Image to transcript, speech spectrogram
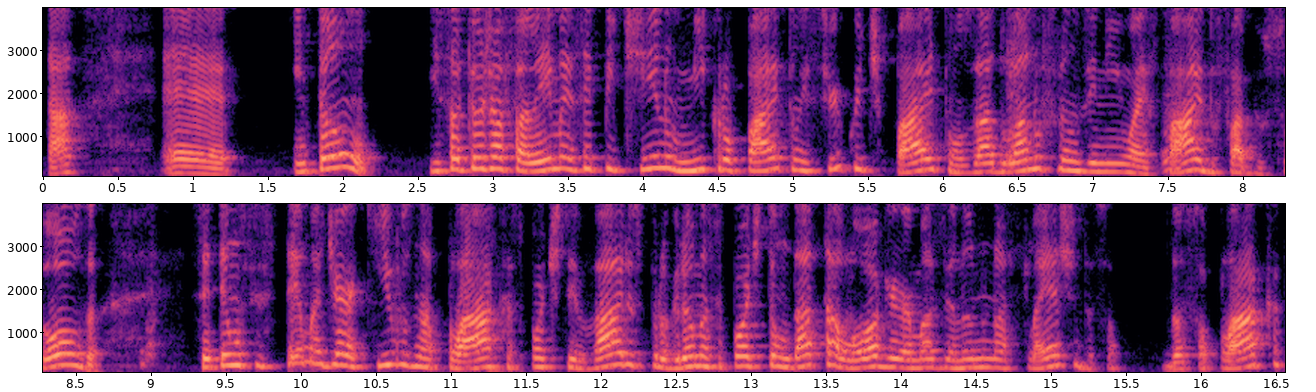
tá? É, então, isso aqui eu já falei, mas repetindo, MicroPython e CircuitPython, usado lá no franzininho Wi-Fi do Fábio Souza, você tem um sistema de arquivos na placa, você pode ter vários programas, você pode ter um data logger armazenando na flash da sua, da sua placa,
